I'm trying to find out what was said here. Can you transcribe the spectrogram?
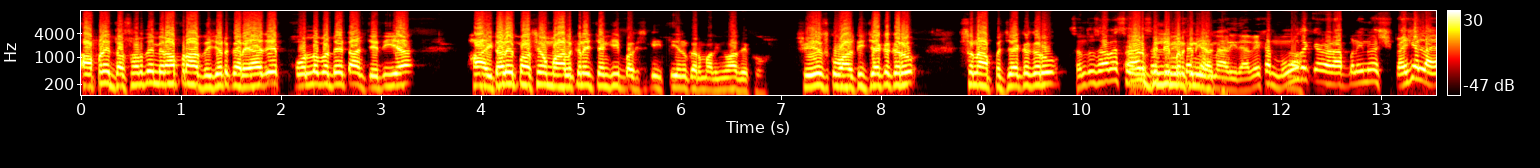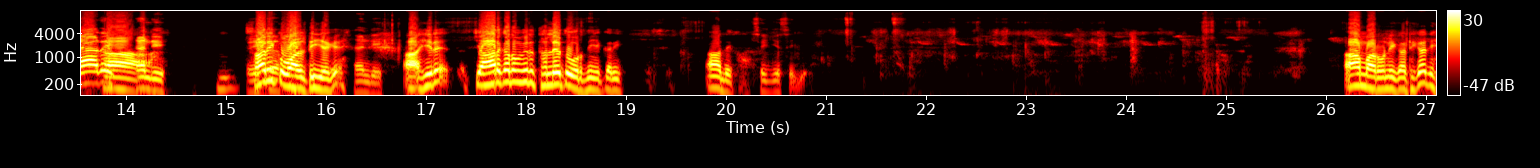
ਆਪਣੇ ਦੱਸਣ ਤੇ ਮੇਰਾ ਭਰਾ ਵਿਜ਼ਿਟ ਕਰਿਆ ਜੇ ਫੁੱਲ ਵੱਡੇ ਢਾਂਚੇ ਦੀ ਆ। ਹਾਈਟ ਵਾਲੇ ਪਾਸਿਓਂ ਮਾਲਕ ਨੇ ਚੰਗੀ ਬਖਸ਼ ਕੀਤੀ ਇਹਨੂੰ ਕਰਮ ਨੂੰ ਆ ਦੇਖੋ। ਫੇਸ ਕੁਆਲਿਟੀ ਚੈੱਕ ਕਰੋ ਸਨੱਪ ਚੈੱਕ ਕਰੋ। ਸੰਧੂ ਸਾਹਿਬ ਸੇਲ ਬਿੱਲੀ ਮਣਕਣੀ ਆ। ਕਰਮਾਲੀ ਦਾ ਵੇਖ ਮੂੰਹ ਤੇ ਰੱਬ ਨੇ ਇਹਨੂੰ ਸਪੈਸ਼ਲ ਲਾਇਆ ਤੇ। ਹਾਂਜੀ। ਸਾਰੀ ਕੁਆਲਿਟੀ ਹੈਗੇ। ਹਾਂਜੀ। ਆ ਹੀਰੇ ਚਾਰ ਕਦਮ ਵੀਰ ਥੱਲੇ ਤੋਰਦੀ ਇੱਕ ਵਾਰੀ। ਆ ਦੇਖੋ। ਸਹੀ ਹੈ ਸਹੀ ਹੈ। ਆ ਮਾਰੋ ਨਿਕਾ ਠੀਕ ਆ ਜੀ।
